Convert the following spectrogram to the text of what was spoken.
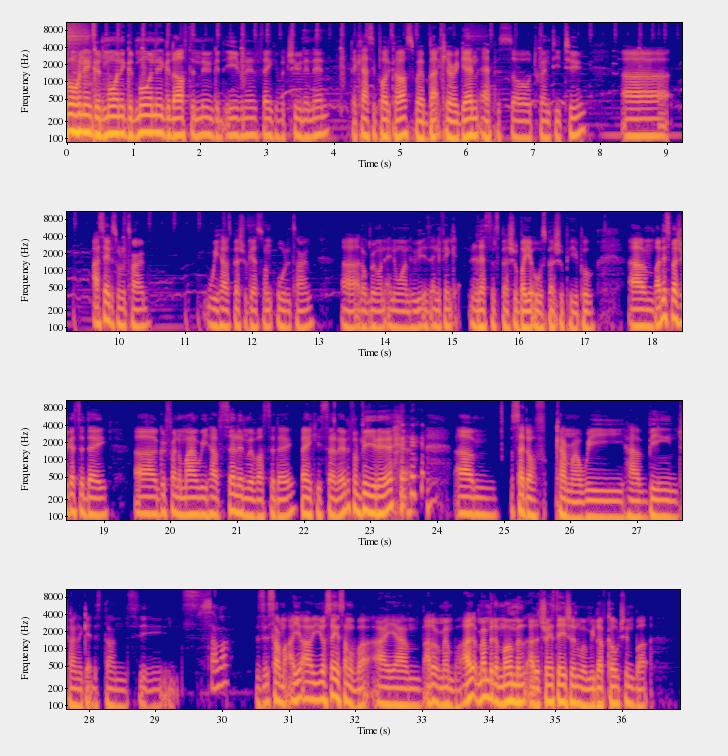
Good morning, good morning, good morning, good afternoon, good evening. Thank you for tuning in. The Kasi Podcast. We're back here again, episode 22. Uh, I say this all the time. We have special guests on all the time. Uh, I don't bring on anyone who is anything less than special, but you're all special people. Um, but this special guest today, uh, a good friend of mine, we have Selin with us today. Thank you, Selin, for being here. um, said off camera, we have been trying to get this done since Summer? is it summer? Are you, are, you're saying summer, but I um I don't remember. I don't remember the moment at the train station when we left coaching, but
